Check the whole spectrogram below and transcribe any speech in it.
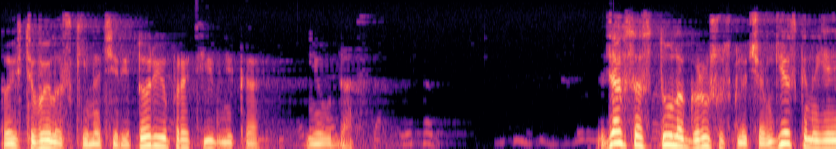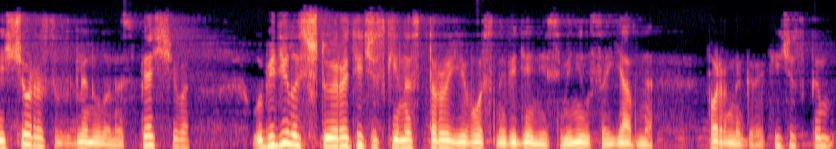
то есть вылазки на территорию противника, не удастся. Взяв со стула грушу с ключом Гескина, я еще раз взглянула на спящего, убедилась, что эротический настрой его сновидений сменился явно порнографическим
